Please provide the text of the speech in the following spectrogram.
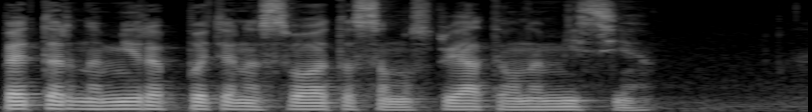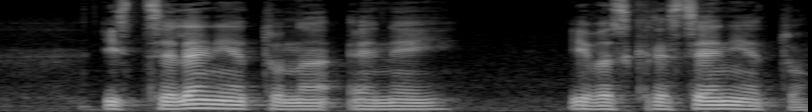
Петър намира пътя на своята самостоятелна мисия. Изцелението на Еней и възкресението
